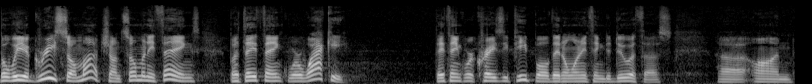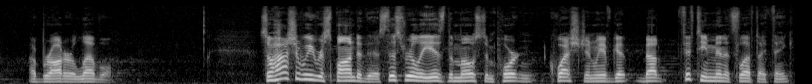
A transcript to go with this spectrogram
But we agree so much on so many things, but they think we're wacky. They think we're crazy people. They don't want anything to do with us uh, on a broader level. So, how should we respond to this? This really is the most important question. We have got about 15 minutes left, I think.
